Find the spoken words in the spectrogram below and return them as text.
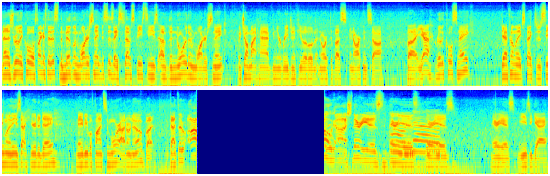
That is really cool. So like I said, this is the Midland water snake. This is a subspecies of the northern water snake, which y'all might have in your region if you live a little bit north of us in Arkansas. But yeah, really cool snake Definitely expected to see one of these out here today. Maybe we'll find some more, I don't know, but that's oh! Oh gosh, there he is, there Oh, he is, no. there he is. There he is, easy guy.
